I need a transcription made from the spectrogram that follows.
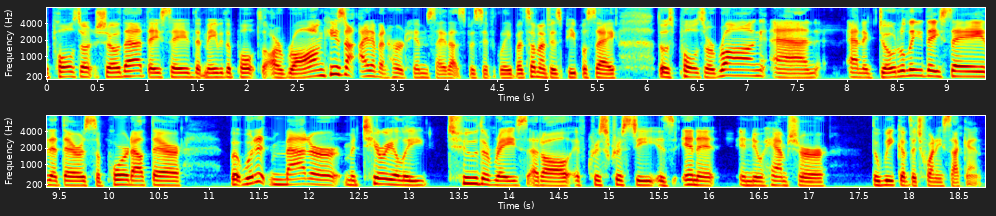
the polls don't show that. They say that maybe the polls are wrong. He's not, I haven't heard him say that specifically, but some of his people say those polls are wrong and anecdotally they say that there is support out there. But would it matter materially to the race at all if Chris Christie is in it in New Hampshire the week of the 22nd?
